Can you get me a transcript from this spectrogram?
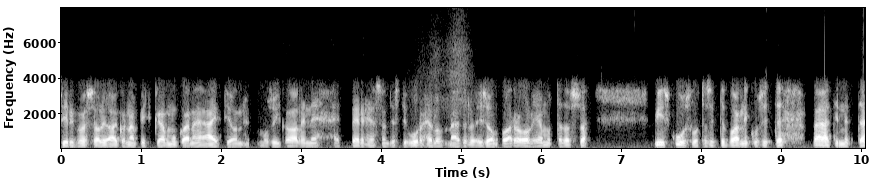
Sirkoissa oli aikoinaan pitkään mukana ja äiti on musikaalinen. Et perheessä on tietysti urheilu näytellyt isompaa roolia, mutta tuossa 5-6 vuotta sitten vaan niin kuin sitten päätin, että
